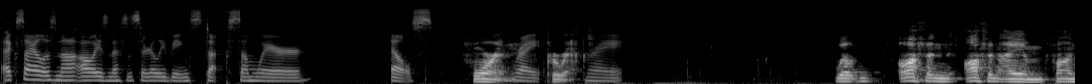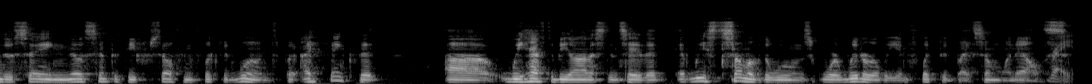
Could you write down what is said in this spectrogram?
Exile is not always necessarily being stuck somewhere else. Foreign. Right. Correct. Right. Well, often often I am fond of saying no sympathy for self-inflicted wounds, but I think that uh, we have to be honest and say that at least some of the wounds were literally inflicted by someone else. Right.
